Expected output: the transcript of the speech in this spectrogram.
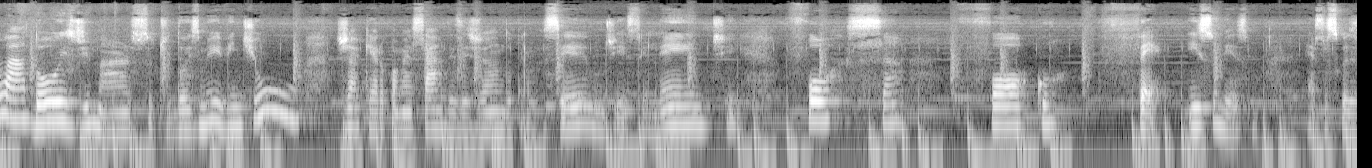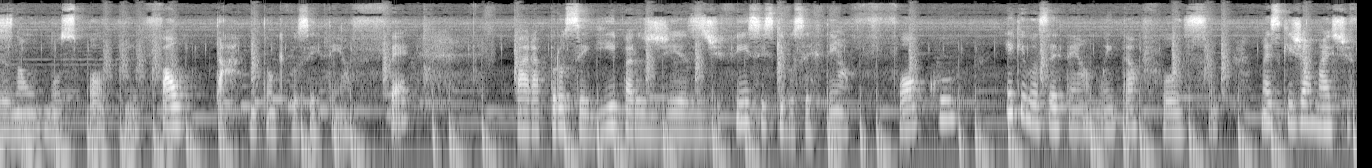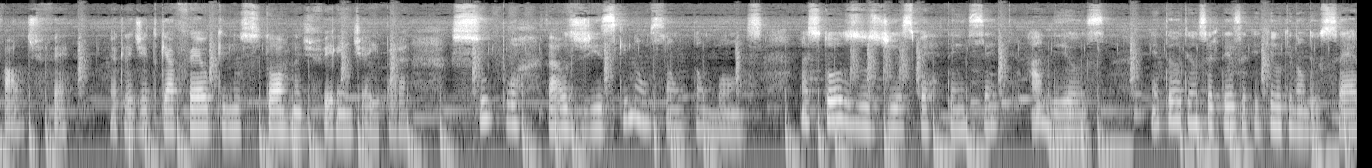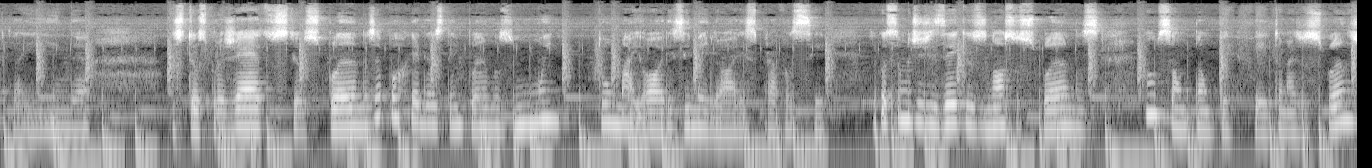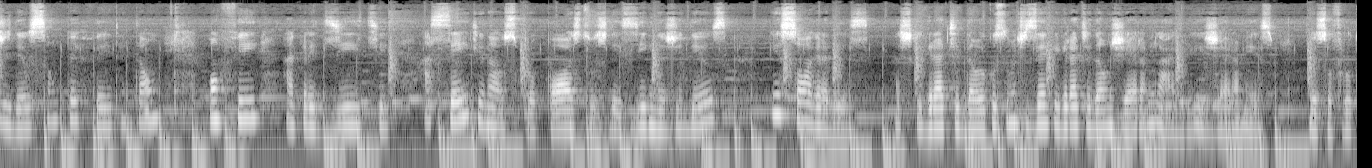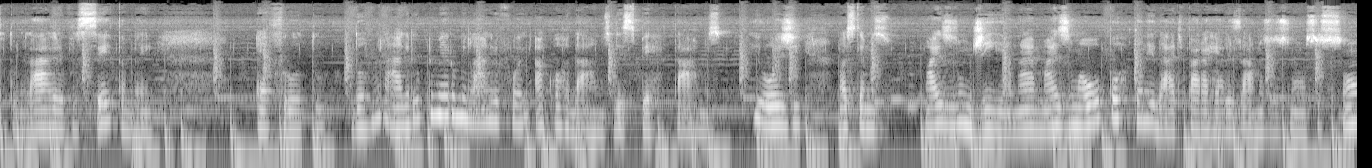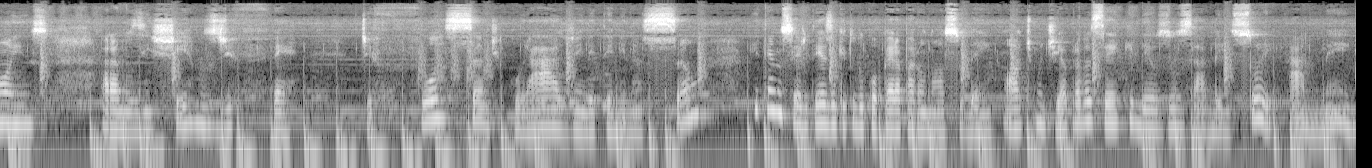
Olá, 2 de março de 2021. Já quero começar desejando para você um dia excelente, força, foco, fé. Isso mesmo. Essas coisas não nos podem faltar. Então que você tenha fé para prosseguir para os dias difíceis, que você tenha foco e que você tenha muita força, mas que jamais te falte fé eu acredito que a fé é o que nos torna diferente aí para suportar os dias que não são tão bons, mas todos os dias pertencem a Deus. Então eu tenho certeza que aquilo que não deu certo ainda, os teus projetos, os teus planos, é porque Deus tem planos muito maiores e melhores para você. Eu costumo te dizer que os nossos planos não são tão perfeitos, mas os planos de Deus são perfeitos. Então, confie, acredite, aceite né, os propósitos, os desígnios de Deus e só agradeça. Acho que gratidão, eu costumo dizer que gratidão gera milagre e gera mesmo. Eu sou fruto do milagre, você também é fruto do milagre. O primeiro milagre foi acordarmos, despertarmos. E hoje nós temos mais um dia, né? mais uma oportunidade para realizarmos os nossos sonhos, para nos enchermos de fé, de força, de coragem, determinação e tendo certeza que tudo coopera para o nosso bem. Ótimo dia para você, que Deus os abençoe. Amém.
